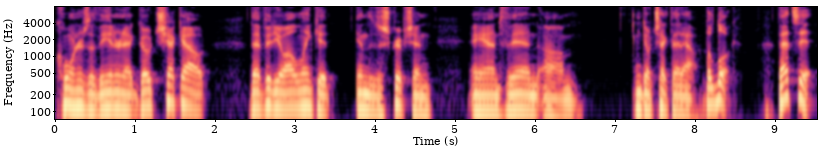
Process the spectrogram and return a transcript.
corners of the internet, go check out that video. I'll link it in the description. And then um, go check that out. But look, that's it.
